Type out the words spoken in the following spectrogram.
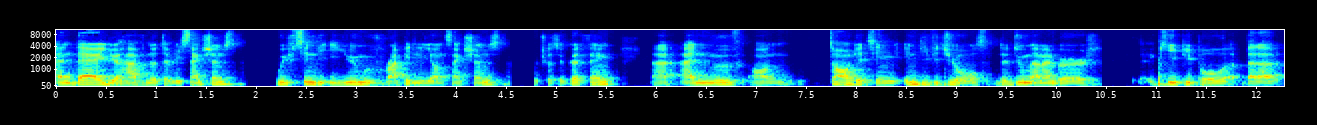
and there you have notably sanctions. We've seen the EU move rapidly on sanctions, which was a good thing, uh, and move on targeting individuals, the Duma members, key people that are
